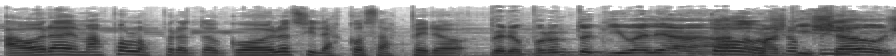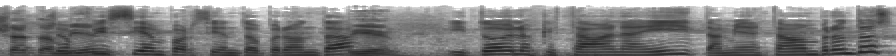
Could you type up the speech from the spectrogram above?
ahora además por los protocolos y las cosas, pero Pero pronto equivale a, maquillado fui, ya también. Yo fui 100% pronta. Bien. Y todos los que estaban ahí también estaban prontos.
